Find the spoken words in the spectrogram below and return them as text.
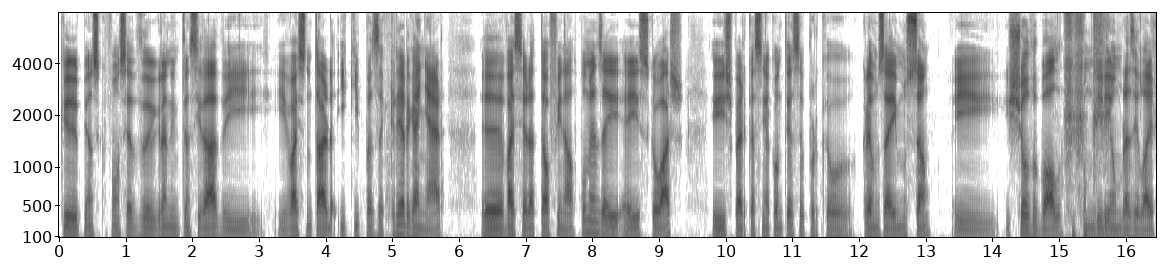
que penso que vão ser de grande intensidade e, e vai-se notar equipas a querer ganhar. eh, vai ser até ao final. Pelo menos é, é isso que eu acho e espero que assim aconteça porque queremos a emoção e, e show de bola, como diria um brasileiro.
